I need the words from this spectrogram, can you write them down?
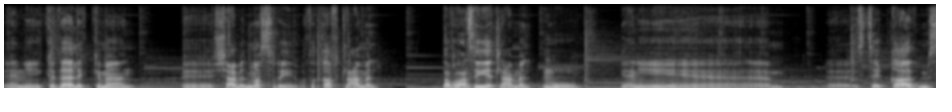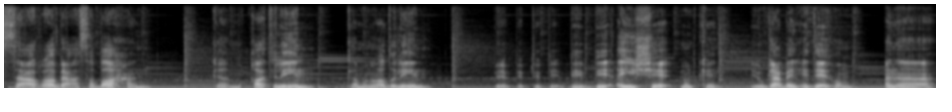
يعني كذلك كمان آه، الشعب المصري وثقافة العمل طبعا. قدسيه العمل. مو. يعني آه، استيقاظ من الساعة الرابعة صباحا كمقاتلين كمناضلين بأي شيء ممكن يوقع بين إيديهم. أنا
